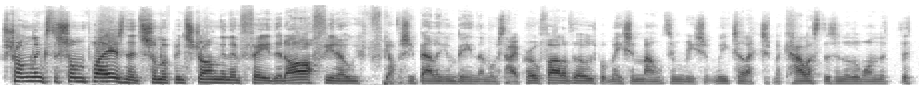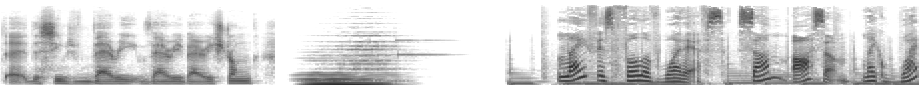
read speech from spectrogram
strong links to some players, and then some have been strong and then faded off. You know, obviously Bellingham being the most high profile of those, but Mason Mount in recent weeks, Alexis Mac Allister's another one that, that uh, this seems very, very, very strong. Life is full of what ifs. Some awesome, like what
